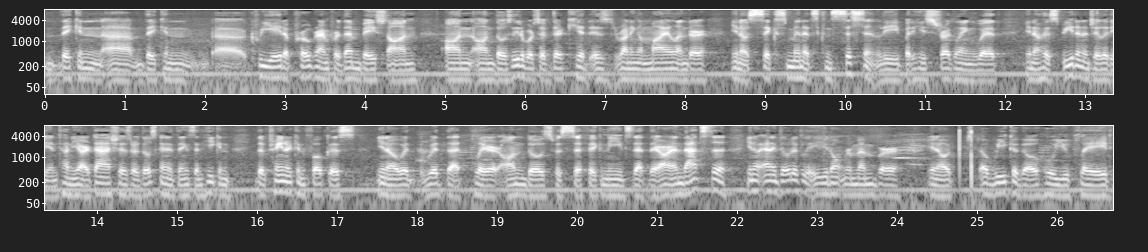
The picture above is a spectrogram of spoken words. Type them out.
They can um, they can create a program for them based on on on those leaderboards. So if their kid is running a mile under you know six minutes consistently, but he's struggling with you know his speed and agility and ten yard dashes or those kind of things, then he can the trainer can focus you know with with that player on those specific needs that there are, and that's the you know anecdotally you don't remember you know a week ago who you played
